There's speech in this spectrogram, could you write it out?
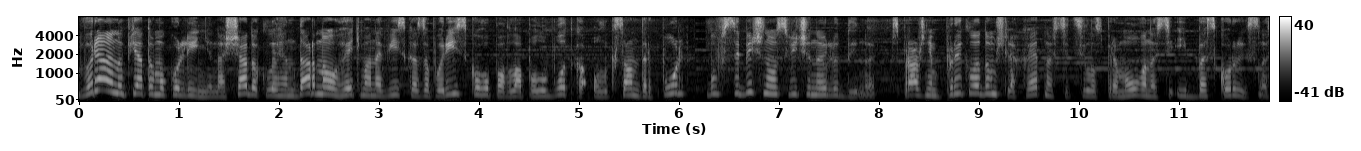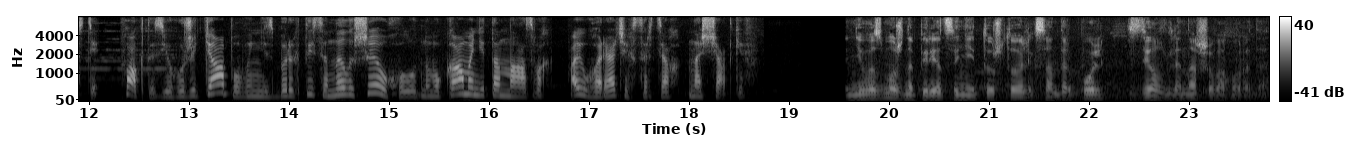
Дворянин у п'ятому колінні, нащадок легендарного гетьмана війська Запорізького Павла Полуботка Олександр Поль був всебічно освіченою людиною, справжнім прикладом шляхетності, цілеспрямованості і безкорисності. Факти з його життя повинні зберегтися не лише у холодному камені та назвах, а й у гарячих серцях нащадків. Невозможно переоценить то, что Александр Поль сделал для нашего города.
